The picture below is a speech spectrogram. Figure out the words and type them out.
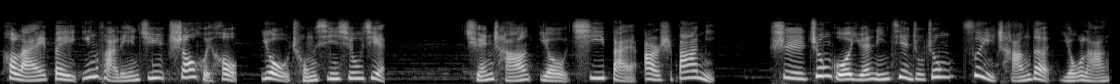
后来被英法联军烧毁后，又重新修建，全长有七百二十八米，是中国园林建筑中最长的游廊。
